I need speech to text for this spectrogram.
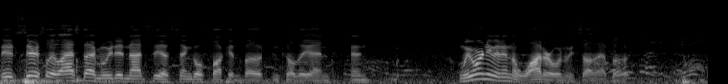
Dude, seriously, last time we did not see a single fucking boat until the end, and we weren't even in the water when we saw that The boat. only time,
